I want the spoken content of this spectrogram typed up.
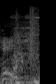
cake.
